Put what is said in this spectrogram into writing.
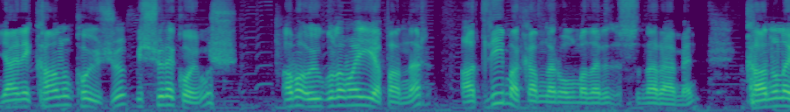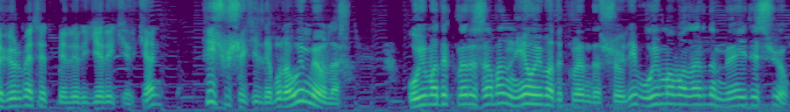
Yani kanun koyucu bir süre koymuş ama uygulamayı yapanlar adli makamlar olmalarına rağmen kanuna hürmet etmeleri gerekirken hiçbir şekilde buna uymuyorlar. Uymadıkları zaman niye uymadıklarını da söyleyeyim. Uymamalarının müeydesi yok.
